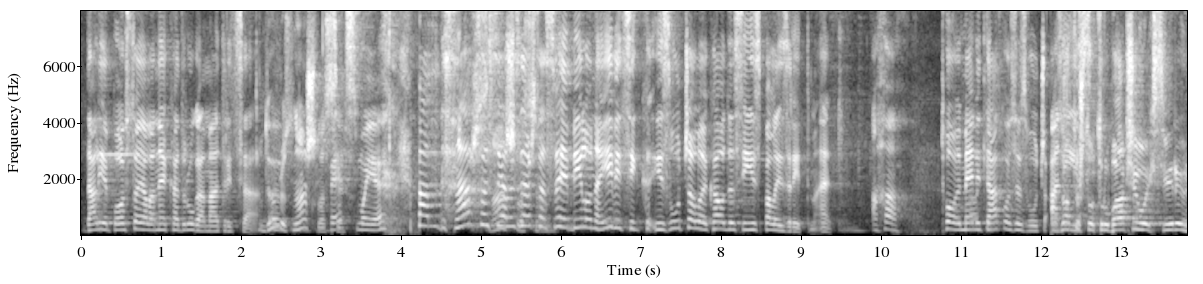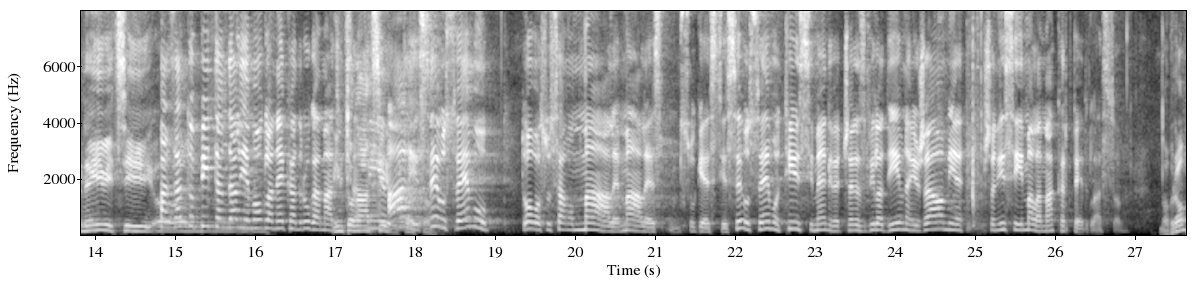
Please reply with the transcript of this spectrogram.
Da li je postojala neka druga matrica? Dobro, snašla se. Pesmo je... Pa snašla se, ali znaš šta sve je bilo na ivici k- i zvučalo je kao da si ispala iz ritma. Eto. Aha. To je meni tako zazvuča. A Pa zato što trubači uvek sviraju na ivici. Pa zato pitam da li je mogla neka druga matrica. Intonacije, to Ali sve u svemu, ovo su samo male, male sugestije. Sve u svemu ti si meni večeras bila divna i žao mi je što nisi imala makar pet glasova. Dobro,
